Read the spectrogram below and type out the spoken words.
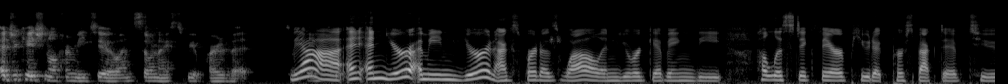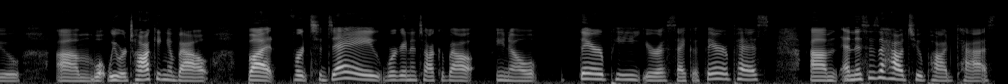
educational for me too, and so nice to be a part of it. Yeah, and and you're I mean you're an expert as well, and you were giving the holistic therapeutic perspective to um, what we were talking about. But for today, we're going to talk about you know therapy. You're a psychotherapist, um, and this is a how-to podcast,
